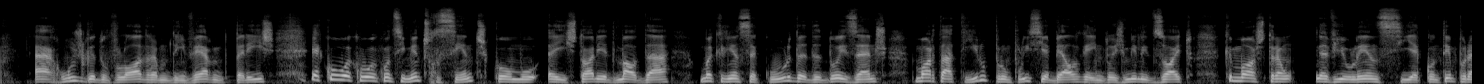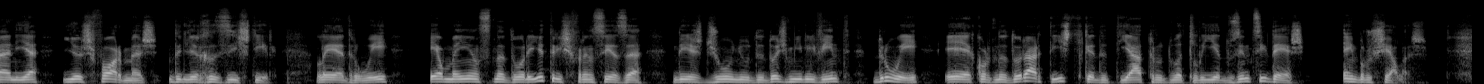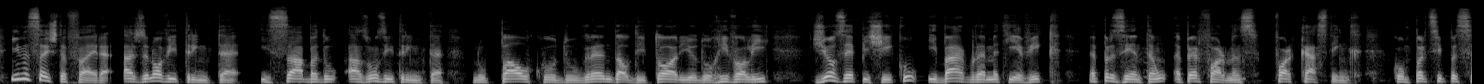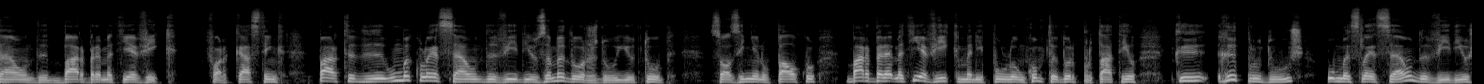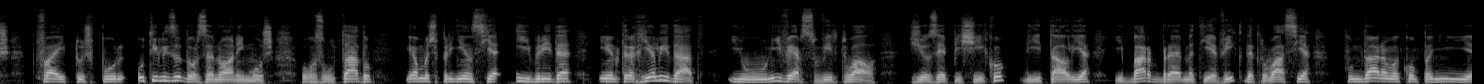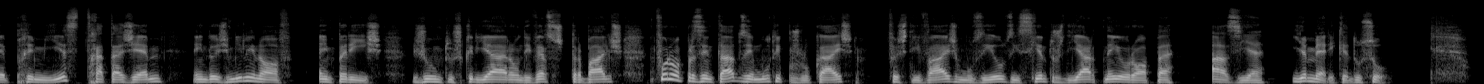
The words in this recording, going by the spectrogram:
à rusga do velódromo de inverno de Paris ecoa com acontecimentos recentes, como a história de Maudá, uma criança curda de dois anos morta a tiro por um polícia belga em 2018, que mostram a violência contemporânea e as formas de lhe resistir. Léa Drouet é uma encenadora e atriz francesa. Desde junho de 2020, Drouet é a coordenadora artística de teatro do Ateliê 210, em Bruxelas. E na sexta-feira, às 19h30 e sábado, às 11h30, no palco do grande auditório do Rivoli, José Pichico e Bárbara Matievic apresentam a performance Forecasting, com participação de Bárbara Matievic. Forecasting parte de uma coleção de vídeos amadores do YouTube. Sozinha no palco, Bárbara Matievic manipula um computador portátil que reproduz uma seleção de vídeos feitos por utilizadores anónimos. O resultado é uma experiência híbrida entre a realidade e o universo virtual. Giuseppe Chico, de Itália, e Barbara Matievic, da Croácia, fundaram a companhia Premier Stratagem em 2009 em Paris. Juntos criaram diversos trabalhos que foram apresentados em múltiplos locais, festivais, museus e centros de arte na Europa, Ásia e América do Sul.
